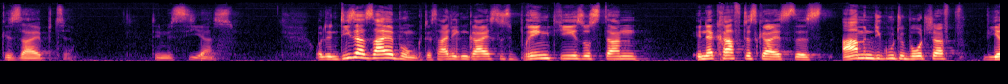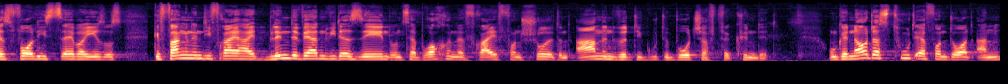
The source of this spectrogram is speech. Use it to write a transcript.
Gesalbte, den Messias. Und in dieser Salbung des Heiligen Geistes bringt Jesus dann in der Kraft des Geistes Armen die gute Botschaft, wie er es vorliest selber Jesus, Gefangenen die Freiheit, Blinde werden wieder sehend und Zerbrochene frei von Schuld und Armen wird die gute Botschaft verkündet. Und genau das tut er von dort an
